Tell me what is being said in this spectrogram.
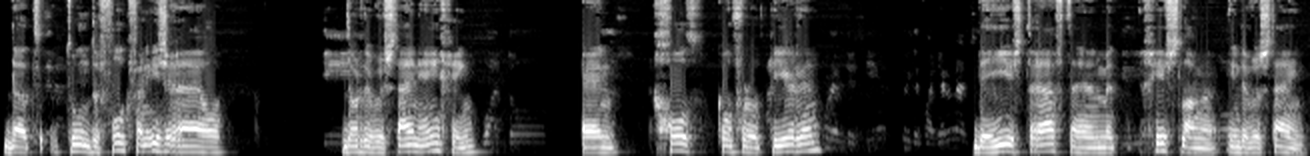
dat toen de volk van Israël door de woestijn heen ging en God confronteerde, de Heer strafte hen met gifslangen in de woestijn.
